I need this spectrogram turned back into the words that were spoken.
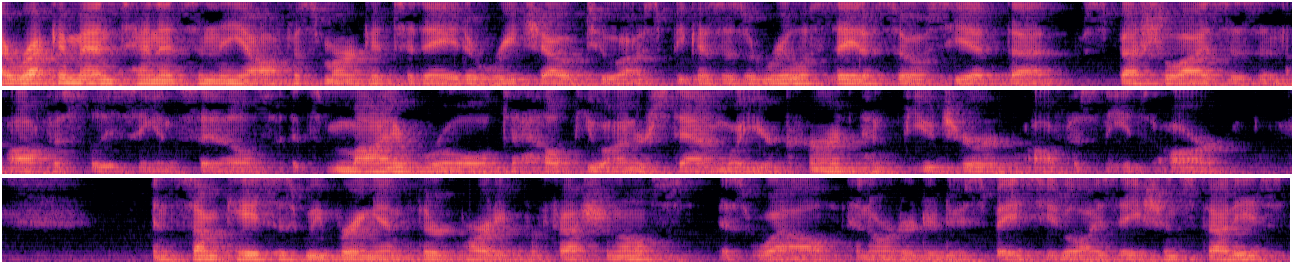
I recommend tenants in the office market today to reach out to us because, as a real estate associate that specializes in office leasing and sales, it's my role to help you understand what your current and future office needs are. In some cases, we bring in third party professionals as well in order to do space utilization studies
